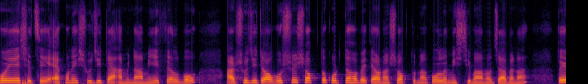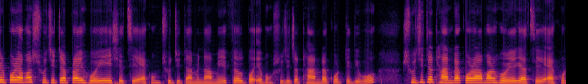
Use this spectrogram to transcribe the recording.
হয়ে এসেছে। এখন এই সুজিটা আমি নামিয়ে ফেলব। আর সুজিটা অবশ্যই শক্ত করতে হবে, কেননা শক্ত না করলে মিষ্টি বানানো যাবে না। তো এরপরে আমার সুজিটা প্রায় হয়ে এসেছে। এখন সুজিটা আমি নামিয়ে ফেলব এবং সুজিটা ঠান্ডা করতে দিব। সুজিটা ঠান্ডা করা আমার হয়ে গেছে। এখন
